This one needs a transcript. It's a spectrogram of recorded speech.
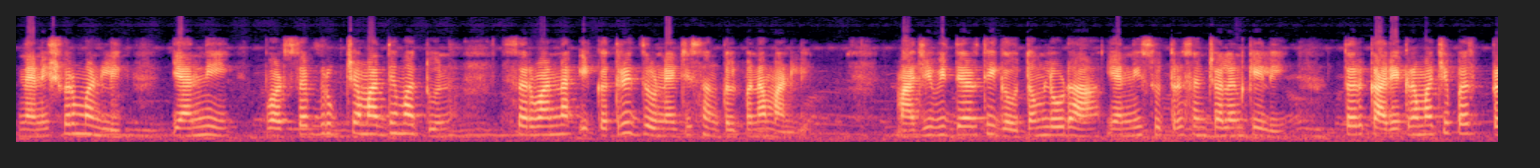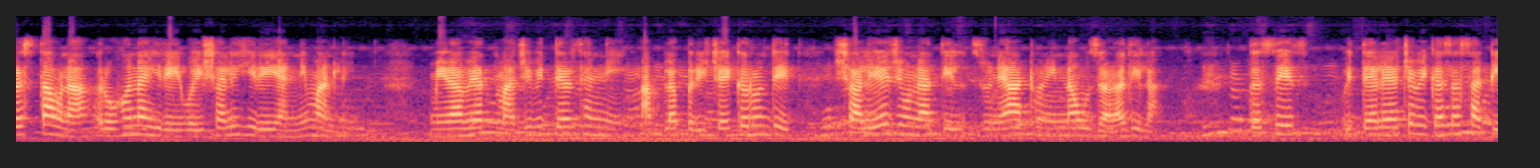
ज्ञानेश्वर मंडलिक यांनी व्हॉट्सअप ग्रुपच्या माध्यमातून सर्वांना एकत्रित जोडण्याची संकल्पना मांडली. माजी विद्यार्थी गौतम लोढा यांनी सूत्रसंचालन केले तर कार्यक्रमाची प्रस्तावना रोहन हिरे वैशाली हिरे यांनी मांडली. मेळाव्यात माजी विद्यार्थ्यांनी आपला परिचय करून देत शालेय जीवनातील जुन्या आठवणींना उजाळा दिला. तसेच विद्यालयाच्या विकासासाठी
